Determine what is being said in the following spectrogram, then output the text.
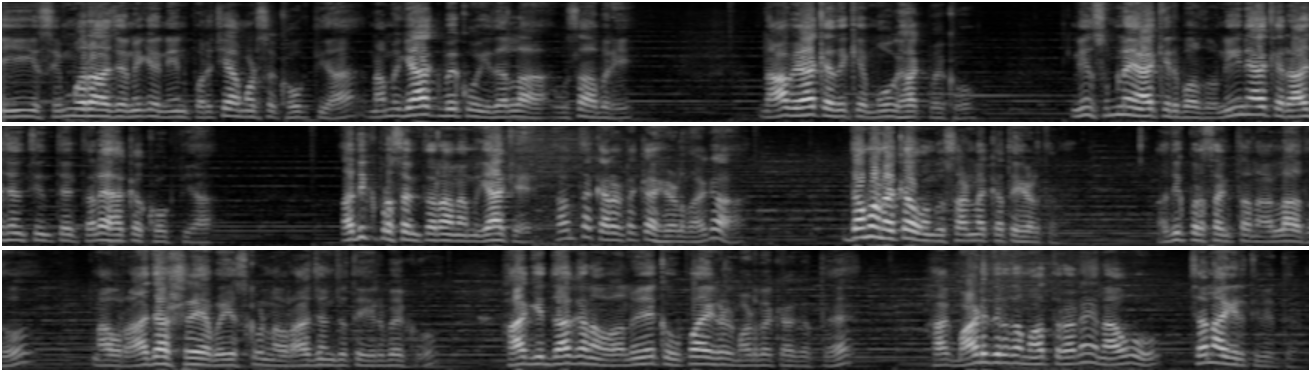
ಈ ಸಿಂಹರಾಜನಿಗೆ ನೀನು ಪರಿಚಯ ಮಾಡ್ಸೋಕ್ಕೆ ಹೋಗ್ತೀಯಾ? ನಮಗೆ ಯಾಕೆ ಬೇಕು ಇದೆಲ್ಲ ಉಸಾಬರಿ? ನಾವು ಯಾಕೆ ಅದಕ್ಕೆ ಮೂಗು ಹಾಕಬೇಕು? ನೀನು ಸುಮ್ಮನೆ ಯಾಕೆ ಇರ್ಬೋದು ನೀನು ಯಾಕೆ ರಾಜನ ಚಿಂತೆಗೆ ತಲೆ ಹಾಕಕ್ಕೆ ಹೋಗ್ತೀಯಾ? ಅದಕ್ಕೆ ಪ್ರಸಂಗತನ ನಮ್ಗೆ ಯಾಕೆ ಅಂತ ಕರ್ನಾಟಕ ಹೇಳಿದಾಗ ದಮನಕ ಒಂದು ಸಣ್ಣ ಕತೆ ಹೇಳ್ತಾನೆ. ಅದಕ್ಕೆ ಪ್ರಸಂಗತನ ಅಲ್ಲ ಅದು. ನಾವು ರಾಜಾಶ್ರಯ ಬಯಸ್ಕೊಂಡು ನಾವು ರಾಜನ ಜೊತೆ ಇರಬೇಕು. ಹಾಗಿದ್ದಾಗ ನಾವು ಅನೇಕ ಉಪಾಯಗಳು ಮಾಡಬೇಕಾಗತ್ತೆ. ಹಾಗೆ ಮಾಡಿದ್ರಿಂದ ಮಾತ್ರನೇ ನಾವು ಚೆನ್ನಾಗಿರ್ತೀವಿ ಅಂತೇಳಿ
